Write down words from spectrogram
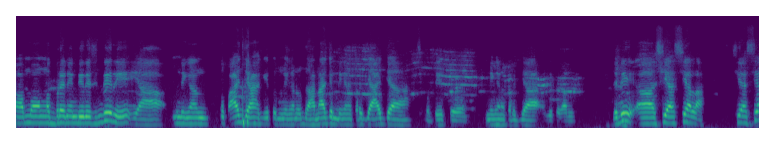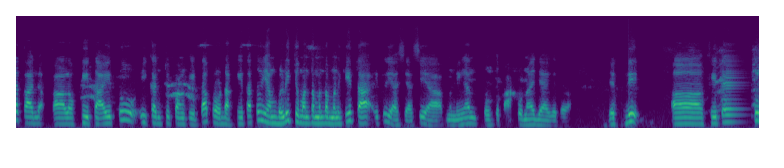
uh, mau nge-branding diri sendiri ya mendingan tutup aja gitu. Mendingan udahan aja mendingan kerja aja. Seperti itu. Mendingan kerja gitu kan. Jadi uh, sia-sia lah. Sia-sia kan kalau kita itu ikan cupang kita produk kita tuh yang beli cuma teman-teman kita. Itu ya sia-sia. Mendingan tutup akun aja gitu. Jadi uh, kita itu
